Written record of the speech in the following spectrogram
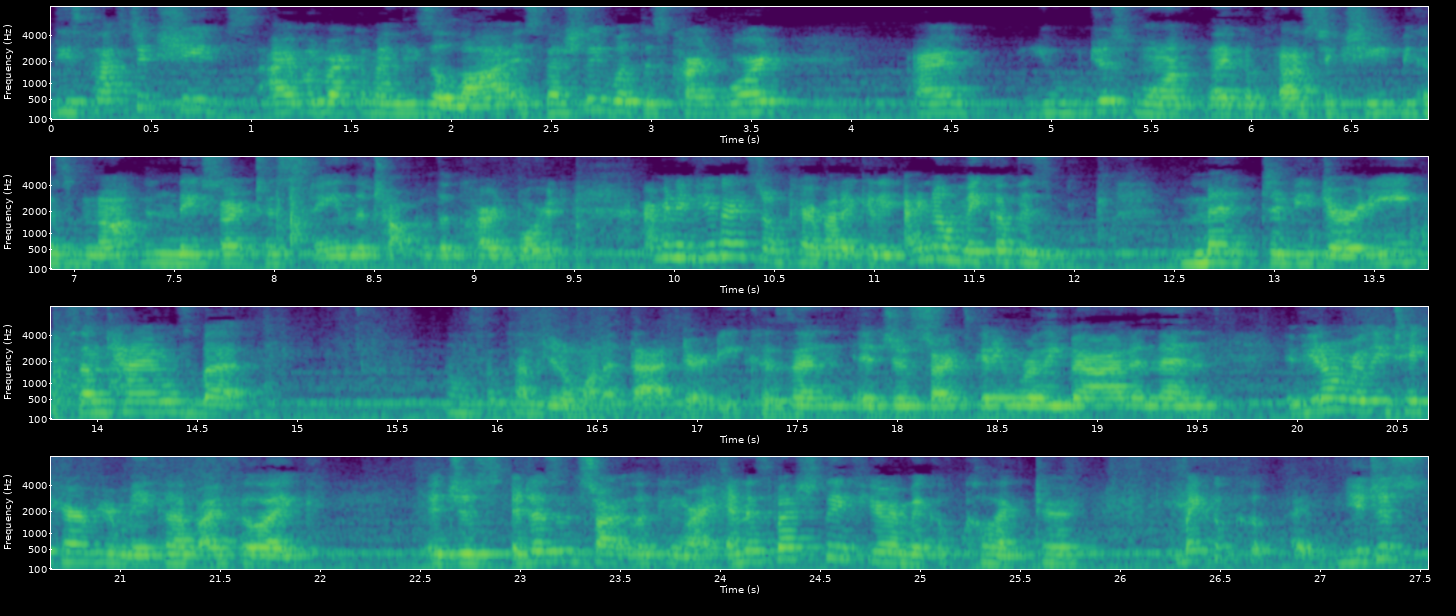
these plastic sheets, I would recommend these a lot, especially with this cardboard. I you just want like a plastic sheet because if not then they start to stain the top of the cardboard i mean if you guys don't care about it getting i know makeup is meant to be dirty sometimes but well, sometimes you don't want it that dirty because then it just starts getting really bad and then if you don't really take care of your makeup i feel like it just it doesn't start looking right and especially if you're a makeup collector makeup you just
